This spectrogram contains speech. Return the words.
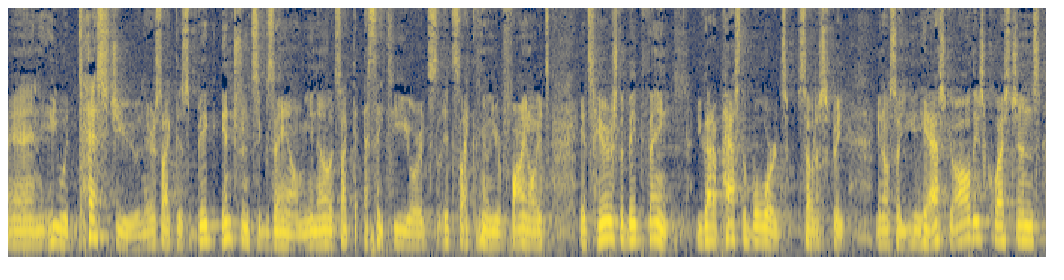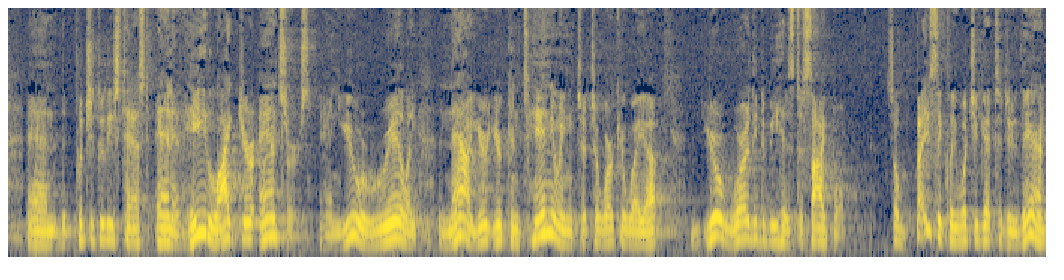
and he would test you and there's like this big entrance exam you know it's like the sat or it's, it's like you know, your final it's, it's here's the big thing you got to pass the boards so to speak you know so he asks you all these questions and put you through these tests. And if he liked your answers and you were really, now you're, you're continuing to, to work your way up, you're worthy to be his disciple. So basically, what you get to do then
